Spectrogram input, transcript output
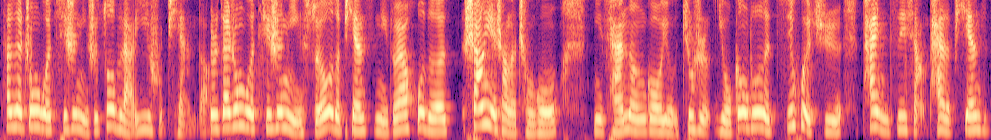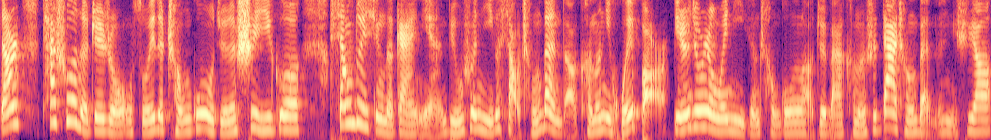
他在中国其实你是做不了艺术片。甜的。就是在中国，其实你所有的片子，你都要获得商业上的成功，你才能够有就是有更多的机会去拍你自己想拍的片子。当然，他说的这种所谓的成功，我觉得是一个相对性的概念。比如说，你一个小成本的，可能你回本儿，别人就认为你已经成功了，对吧？可能是大成本的，你需要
